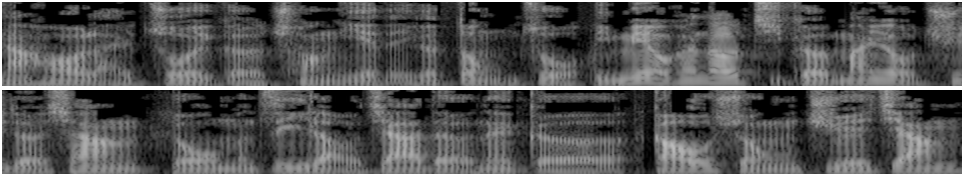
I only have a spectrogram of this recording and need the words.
然后来做一个创业的一个动作。里面有看到几个蛮有趣的，像有我们自己老家的那个高雄倔江，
